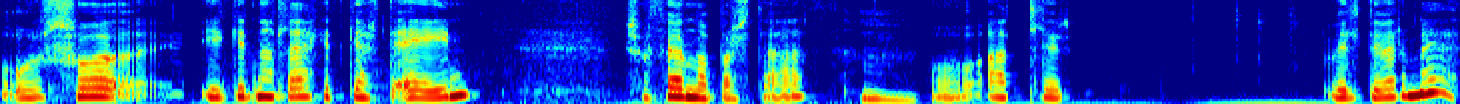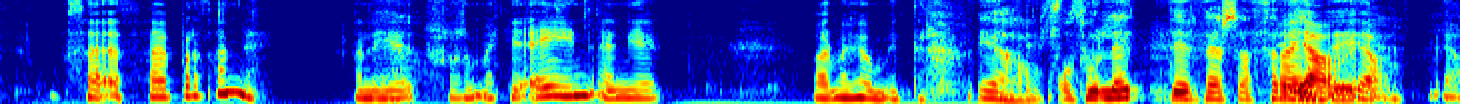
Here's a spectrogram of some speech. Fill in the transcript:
og svo, ég get náttúrulega ekkert gert einn, svo fer maður bara stað Mm. og allir vildi vera með og það, það er bara þannig þannig ég er svo sem ekki einn en ég var með hugmyndir Já, og þú leittir þessa þræði já, já, já.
